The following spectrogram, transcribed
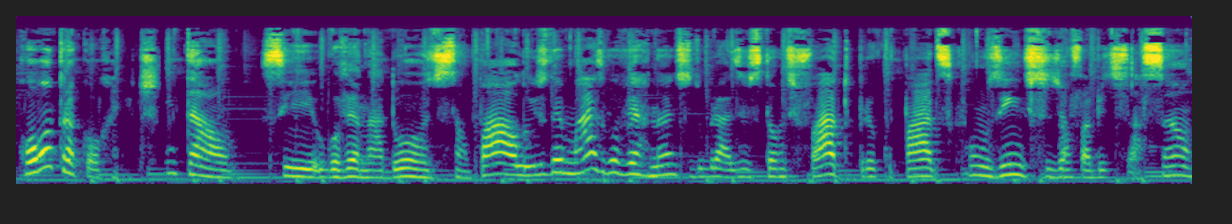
contra a corrente. Então, se o governador de São Paulo e os demais governantes do Brasil estão de fato preocupados com os índices de alfabetização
